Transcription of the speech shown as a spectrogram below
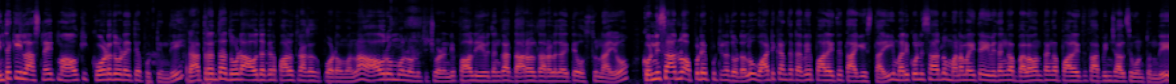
ఇంతకీ లాస్ట్ నైట్ మా ఆవుకి కోడదోడ అయితే పుట్టింది. రాత్రంతా దూడ ఆవు దగ్గర పాలు త్రాగకపోవడం వల్ల ఆవు రొమ్ములో నుంచి చూడండి పాలు ఏ విధంగా దారాలు దారాలుగా అయితే వస్తున్నాయో. కొన్నిసార్లు అప్పుడే పుట్టిన దూడలు వాటికంతట అవే పాలైతే తాగేస్తాయి. మరికొన్నిసార్లు మనమైతే ఈ విధంగా బలవంతంగా పాలైతే తాపించాల్సి ఉంటుంది.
